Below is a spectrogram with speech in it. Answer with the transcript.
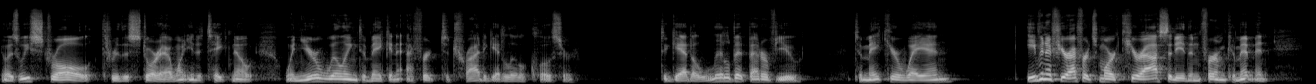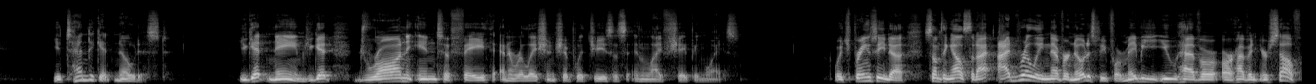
You know, as we stroll through this story, I want you to take note when you're willing to make an effort to try to get a little closer, to get a little bit better view, to make your way in, even if your effort's more curiosity than firm commitment, you tend to get noticed. You get named, you get drawn into faith and a relationship with Jesus in life shaping ways. Which brings me to something else that I, would really never noticed before. Maybe you have or, or haven't yourself.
